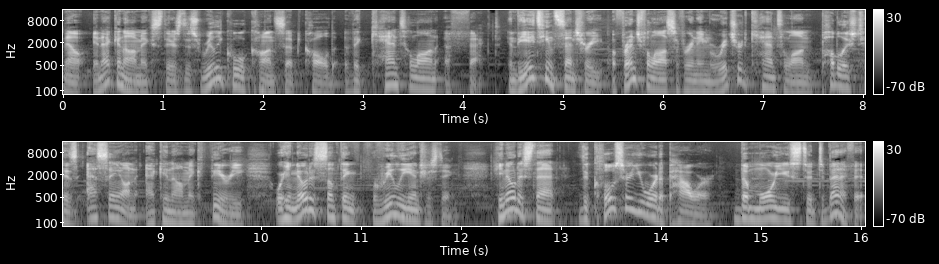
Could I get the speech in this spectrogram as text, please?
Now, in economics, there's this really cool concept called the Cantillon effect. In the 18th century, a French philosopher named Richard Cantillon published his essay on economic theory, where he noticed something really interesting. He noticed that the closer you were to power, the more you stood to benefit.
